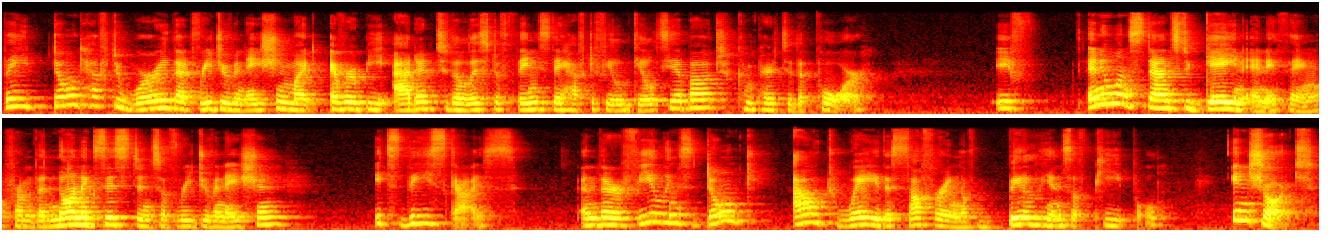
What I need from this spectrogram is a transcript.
they don't have to worry that rejuvenation might ever be added to the list of things they have to feel guilty about compared to the poor. If anyone stands to gain anything from the non existence of rejuvenation, it's these guys and their feelings don't outweigh the suffering of billions of people. In short,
